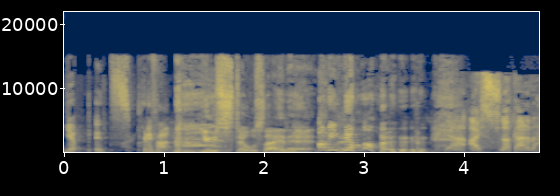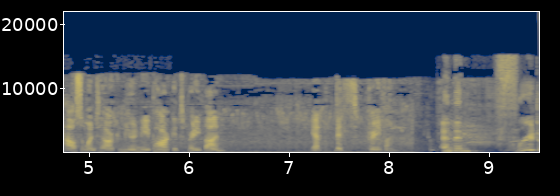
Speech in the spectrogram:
Yep, it's pretty fun. You still say that. I know. Yeah, I snuck out of the house and went to our community park. It's pretty fun. Yep, it's pretty fun. And then Fred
